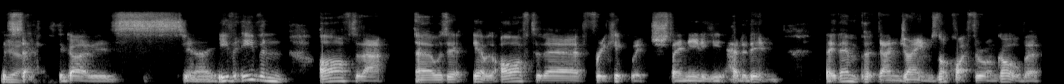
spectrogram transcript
with yeah. seconds to go is, you know, even even after that, uh, was it? Yeah, it was after their free kick, which they nearly headed in. They then put Dan James, not quite through on goal, but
